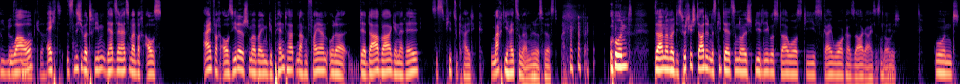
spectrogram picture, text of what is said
Wow, 100 Grad. echt, ist nicht übertrieben. Der hat seine Heizung war einfach aus. Einfach aus. Jeder, der schon mal bei ihm gepennt hat nach dem Feiern oder der da war, generell, es ist viel zu kalt. Mach die Heizung an, wenn du das hörst. und dann haben wir die Switch gestartet und es gibt ja jetzt ein neues Spiel, Lego Star Wars, die Skywalker Saga heißt es, Okay. glaube ich. Und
